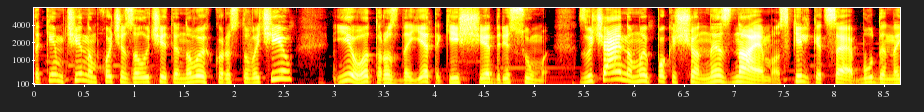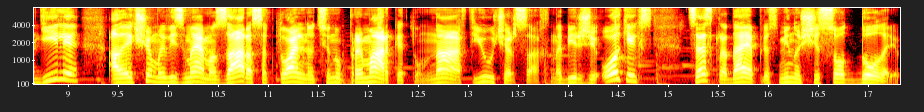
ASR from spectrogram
таким чином хоче залучити нових користувачів. І от роздає такі щедрі суми. Звичайно, ми поки що не знаємо, скільки це буде на ділі, але якщо ми візьмемо зараз актуальну ціну премаркету на ф'ючерсах на біржі OKX, це складає плюс-мінус 600 доларів.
